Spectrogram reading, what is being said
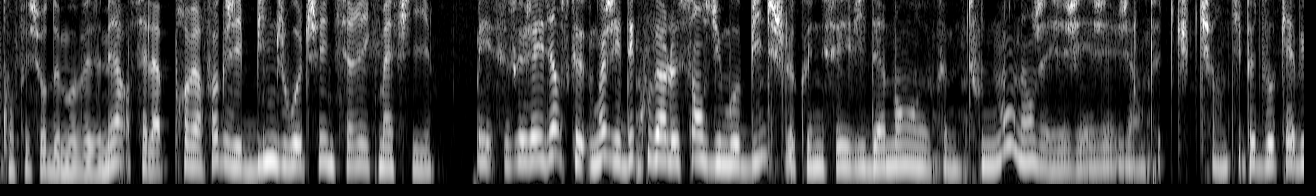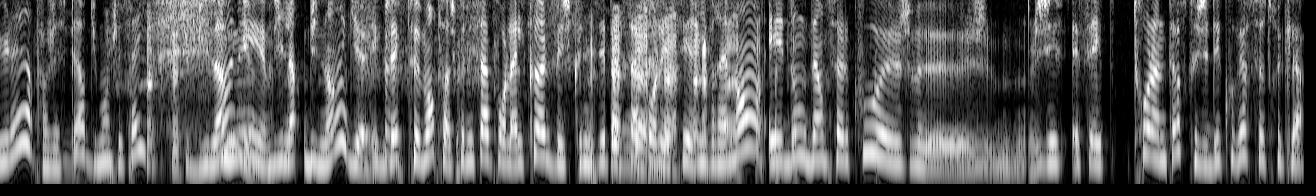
confession de mauvaise mère, c'est la première fois que j'ai binge-watché une série avec ma fille. Mais c'est ce que j'allais dire, parce que moi j'ai découvert le sens du mot binge, je le connaissais évidemment euh, comme tout le monde, hein. j'ai j'ai- j'ai- j'ai un peu de culture, un petit peu de vocabulaire, enfin j'espère, du moins j'essaye. C'est bilingue Mais, euh, bilingue, bilingue, exactement. Enfin, je connais ça pour l'alcool, mais je connaissais pas ça pour les séries vraiment. Et donc, d'un seul coup, euh, je, je- j'ai, c'est trop Hunters que j'ai découvert ce truc-là.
